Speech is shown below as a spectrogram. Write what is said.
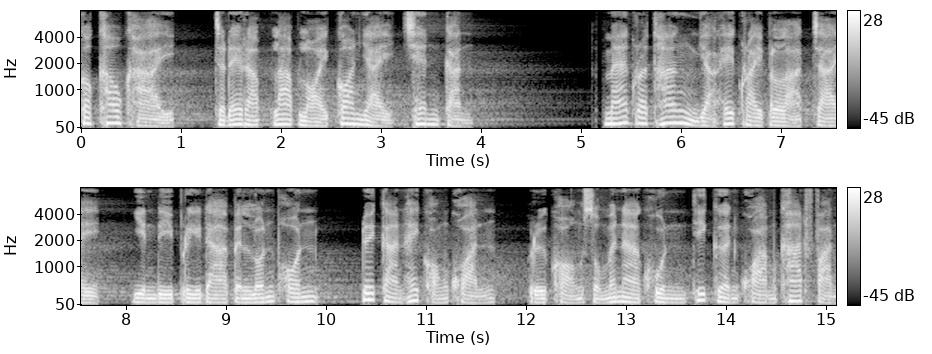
ก็เข้าข่ายจะได้รับลาบลอยก้อนใหญ่เช่นกัน แม้กระทั่งอยากให้ใครประหลาดใจ ยินดีปรีดาเป็นล้นพ้น ด้วยการให้ของขวัญหรือของสมนาคุณที่เกินความคาดฝัน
